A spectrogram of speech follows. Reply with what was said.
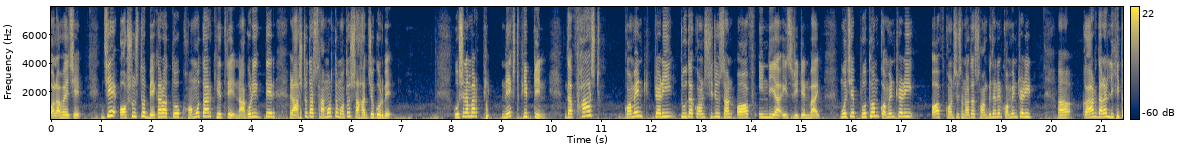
বলা হয়েছে যে, অসুস্থ বেকারত্ব ক্ষমতার ক্ষেত্রে নাগরিকদের রাষ্ট্র তার সামর্থ্য মতো সাহায্য করবে। Question number next fifteen the first commentary to the constitution of India is written by বলছে, প্রথম কমেন্টারি অফ কনস্টিটিউশন অর্থাৎ সংবিধানের কমেন্টারি কার দ্বারা লিখিত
